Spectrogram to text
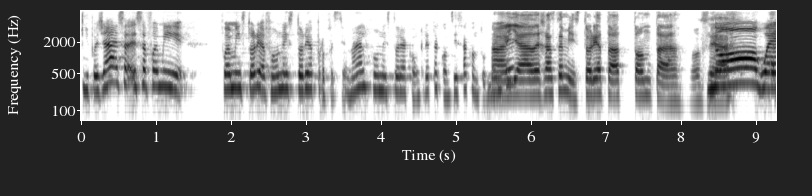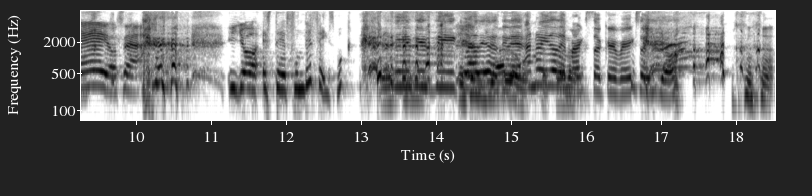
Y pues ya, esa, esa fue mi, fue mi historia, fue una historia profesional, fue una historia concreta, concisa, contundente. Ay, ya dejaste mi historia toda tonta, o sea. No, güey, o sea. y yo, este, fundé Facebook. Sí, sí, sí, Claudia, ¿han oído de Mark Zuckerberg? Soy yo.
